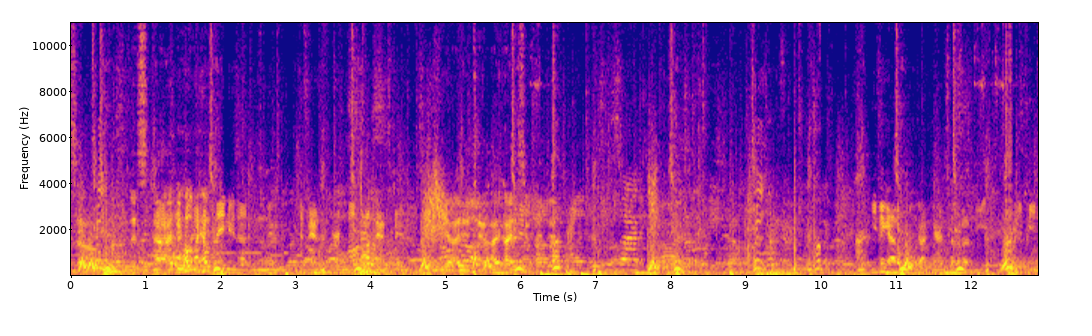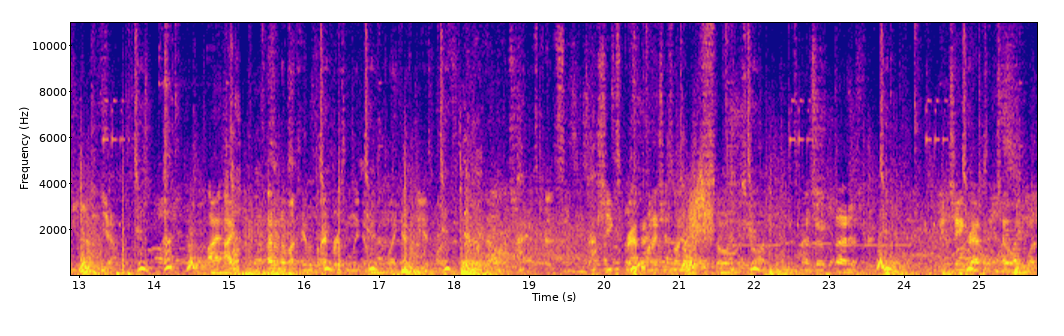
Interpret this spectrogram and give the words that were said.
So, this, I, hope, I hope they knew that advanced or not advanced. Yeah, I do too. I, I assume they did. You think Adam would have gotten here instead of that beat? If he knew that? Yeah. I, I, I don't know about him, but I personally don't even like FD as much as that much. Because Sheik's grab punishes on you so strong in this matchup. That is true. Mean, chain grabs until like, what,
